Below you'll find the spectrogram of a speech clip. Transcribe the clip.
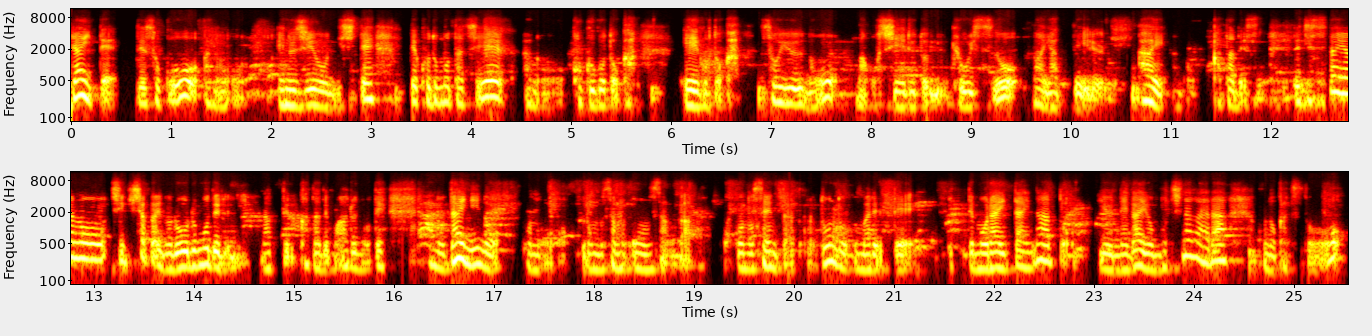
開いて、で、そこをあの NGO にして、で、子供たちへあの国語とか英語とか、そういうのを、まあ、教えるという教室を、まあ、やっている、はい、あの方です。で、実際、あの、地域社会のロールモデルになっている方でもあるので、あの、第2の、この、フロムサムオンさんが、ここのセンターからどんどん生まれていってもらいたいな、という願いを持ちながら、この活動を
